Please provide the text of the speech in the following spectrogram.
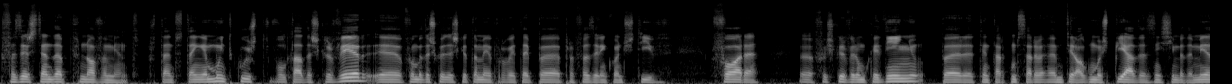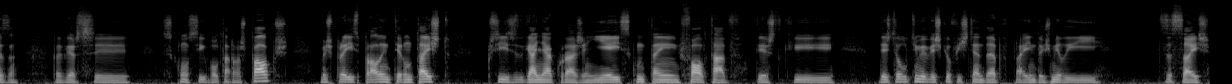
fazer stand-up novamente. Portanto, tenho muito custo voltado a escrever. Uh, foi uma das coisas que eu também aproveitei para, para fazer enquanto estive fora. Uh, foi escrever um bocadinho para tentar começar a meter algumas piadas em cima da mesa para ver se, se consigo voltar aos palcos. Mas para isso, para além de ter um texto, preciso de ganhar coragem. E é isso que me tem faltado desde que desde a última vez que eu fiz stand-up, para aí em 2016.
